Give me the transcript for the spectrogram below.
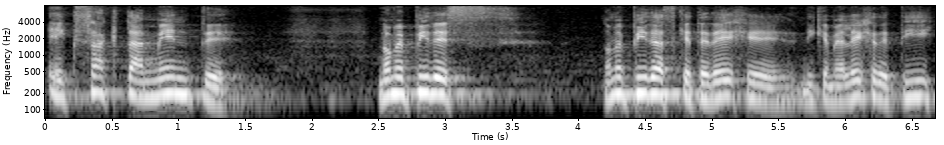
Exactamente. No me pides, no me pidas que te deje ni que me aleje de ti.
